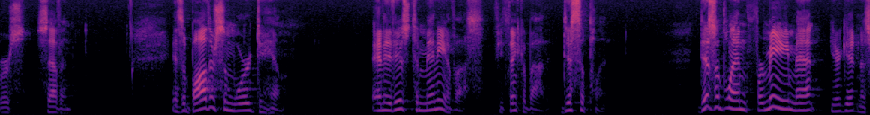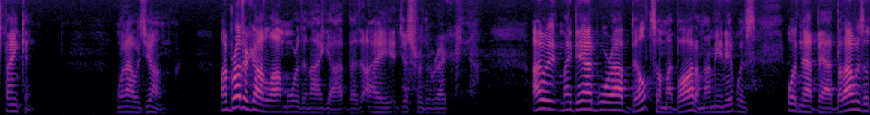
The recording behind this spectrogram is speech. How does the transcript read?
verse 7 is a bothersome word to him. And it is to many of us, if you think about it. Discipline. Discipline for me meant you're getting a spanking when I was young. My brother got a lot more than I got, but I, just for the record, I was, my dad wore out belts on my bottom. I mean, it was wasn't that bad, but I was a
